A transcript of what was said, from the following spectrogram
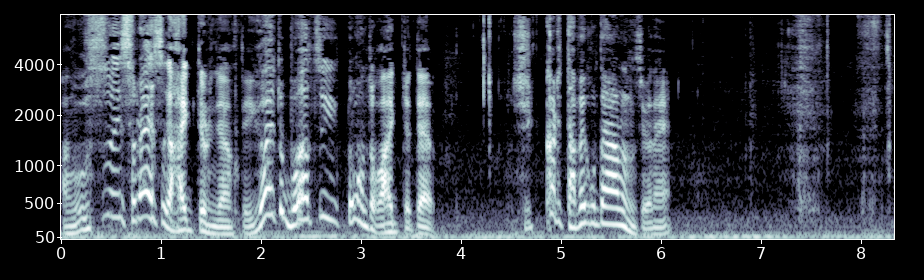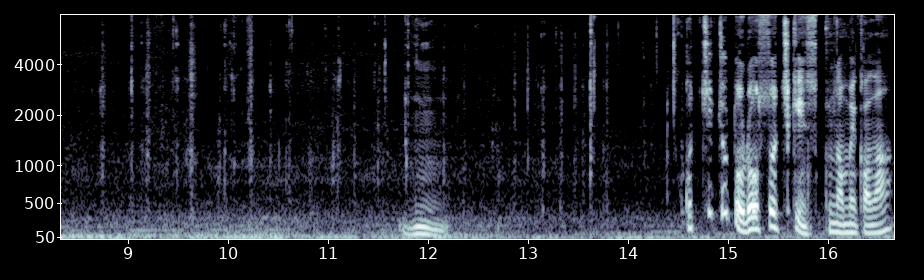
あの、薄いスライスが入ってるんじゃなくて、意外と分厚いトマトが入ってて、しっかり食べ応えあるんですよね。うん。こっちちょっとローストチキン少なめかな？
